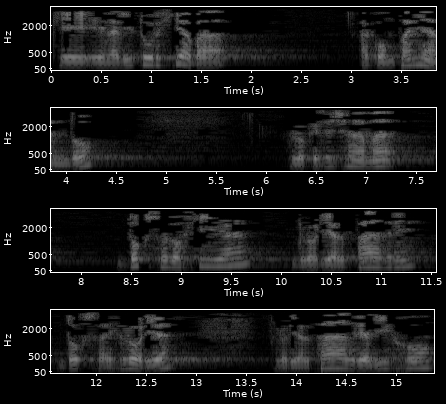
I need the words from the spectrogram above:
que en la liturgia va acompañando lo que se llama doxología, gloria al Padre, doxa es gloria, gloria al Padre, al Hijo,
